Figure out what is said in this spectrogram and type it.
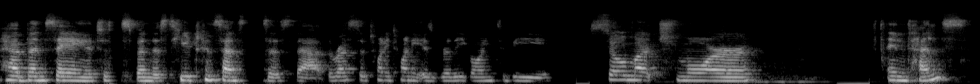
have been saying it's just been this huge consensus that the rest of 2020 is really going to be so much more intense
